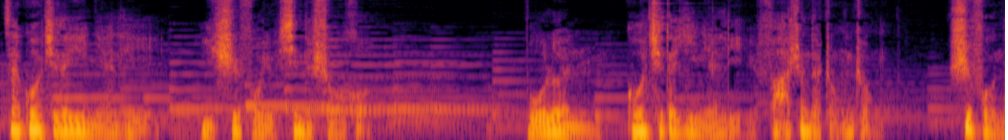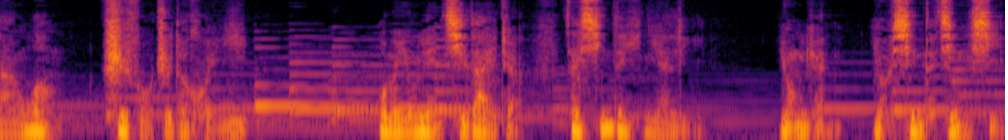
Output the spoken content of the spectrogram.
在过去的一年里，你是否有新的收获？不论过去的一年里发生的种种是否难忘，是否值得回忆，我们永远期待着在新的一年里，永远。有新的惊喜，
